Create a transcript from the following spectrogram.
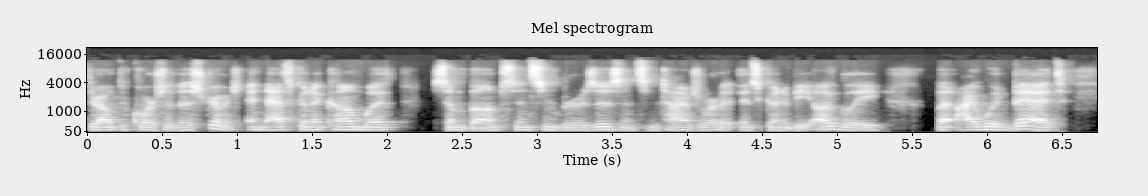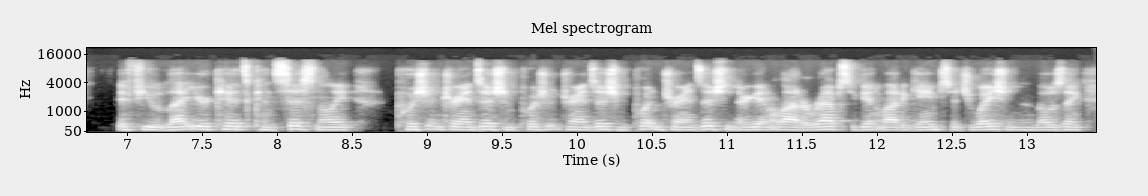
throughout the course of the scrimmage. And that's going to come with some bumps and some bruises and some times where it's going to be ugly. But I would bet if you let your kids consistently push in transition, push in transition, put in transition, they're getting a lot of reps, they're getting a lot of game situations and those things,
